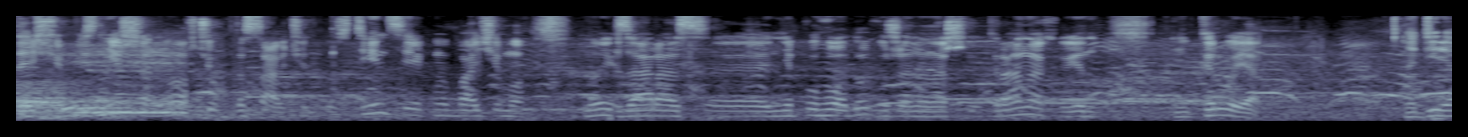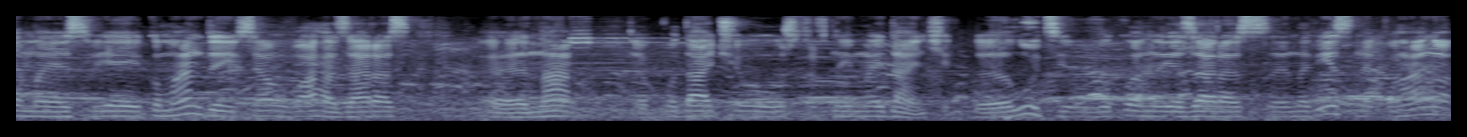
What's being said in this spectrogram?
дещо пізніше. Ну Щук та Савченко в стінці, як ми бачимо. Ну і зараз е, Непогодов уже на наших екранах. Він керує діями своєї команди, і вся увага зараз е, на подачу штрафний майданчик. Е, Луців виконує зараз навіс непогано.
